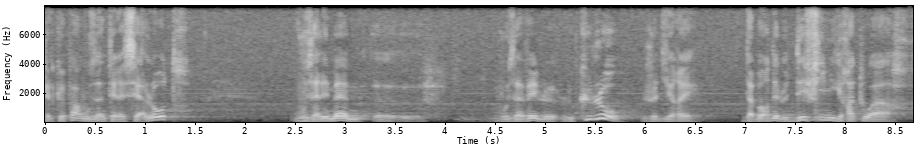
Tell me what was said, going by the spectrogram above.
Quelque part, vous vous intéressez à l'autre, vous allez même, euh, vous avez le culot, je dirais, d'aborder le défi migratoire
